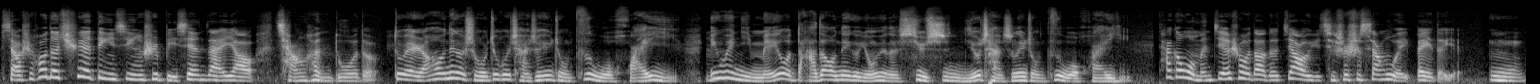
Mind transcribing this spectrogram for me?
小时候的确定性是比现在要强很多的。对，然后那个时候就会产生一种自我怀疑，因为你没有达到那个永远的叙事，你就产生了一种自我怀疑。它跟我们接受到的教育其实是相违背的耶。嗯，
